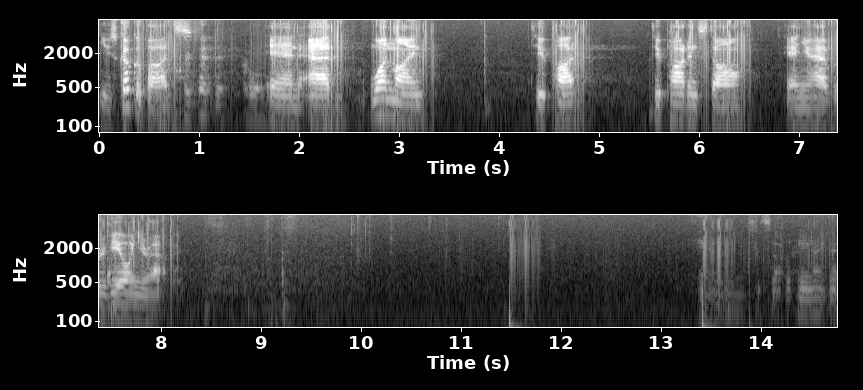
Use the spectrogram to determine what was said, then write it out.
use CocoaPods cool. and add one line to pod, do pod install, and you have Reveal in your app. recording right now.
